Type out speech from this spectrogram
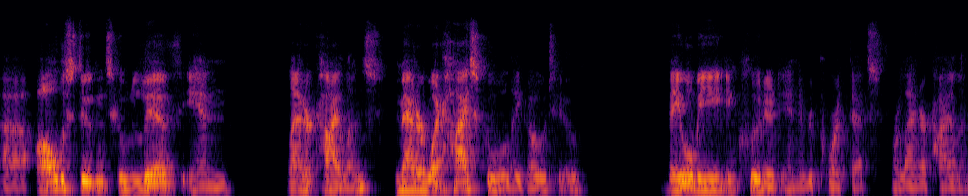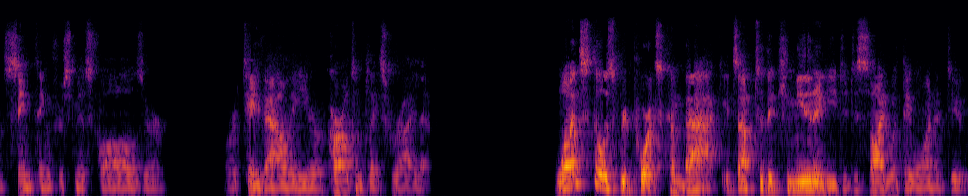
uh, all the students who live in Lanark Highlands, no matter what high school they go to, they will be included in the report that's for Lanark Highlands. Same thing for Smiths Falls or, or Tay Valley or Carleton Place where I live. Once those reports come back, it's up to the community to decide what they want to do.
